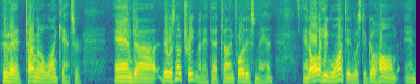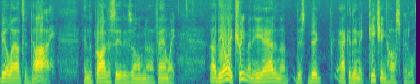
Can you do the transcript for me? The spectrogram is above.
who had terminal lung cancer. And uh, there was no treatment at that time for this man. And all he wanted was to go home and be allowed to die in the privacy of his own uh, family. Uh, the only treatment he had in the, this big academic teaching hospital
